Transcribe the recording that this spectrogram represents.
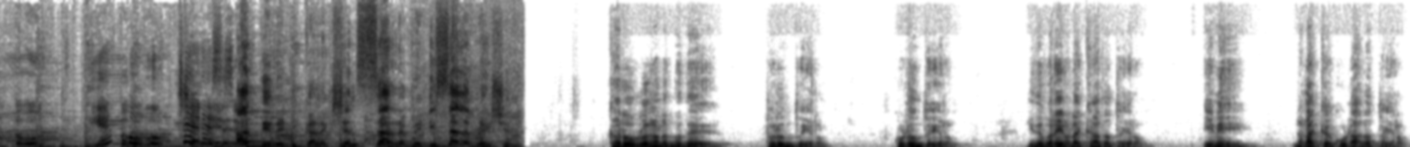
இப்பவும் எப்பவும். அதிரடி கலெக்ஷன் சரவெடி செலிப்ரேஷன் கரூரில் நடந்தது பெருந்துயரம் கொடுந்துயரம் இதுவரை நடக்காத துயரம் இனி நடக்கக்கூடாத துயரம்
